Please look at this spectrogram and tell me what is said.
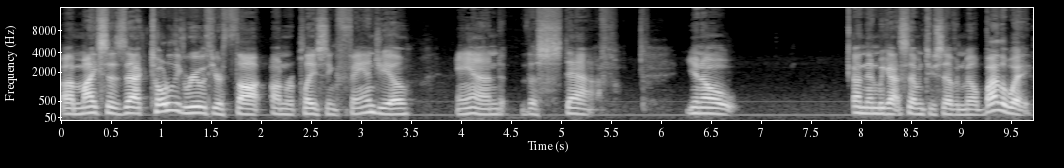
Uh, Mike says, Zach, totally agree with your thought on replacing Fangio and the staff. You know, and then we got 727 Mill. By the way,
